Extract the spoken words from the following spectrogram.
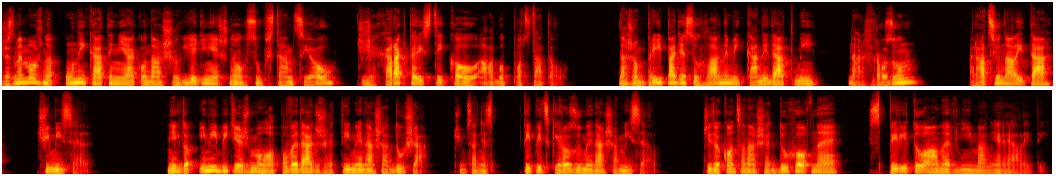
že sme možno unikátni nejakou našou jedinečnou substanciou, čiže charakteristikou alebo podstatou. V našom prípade sú hlavnými kandidátmi náš rozum, racionalita či myseľ. Niekto iný by tiež mohol povedať, že tým je naša duša, čím sa dnes typicky rozumie naša myseľ, či dokonca naše duchovné, spirituálne vnímanie reality.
